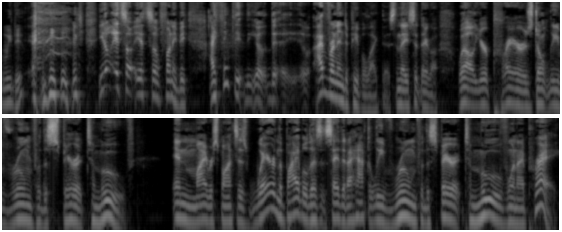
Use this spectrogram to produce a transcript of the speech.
we do. you know, it's so it's so funny. I think the, the, the I've run into people like this, and they sit there and go, "Well, your prayers don't leave room for the Spirit to move." And my response is, where in the Bible does it say that I have to leave room for the Spirit to move when I pray?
